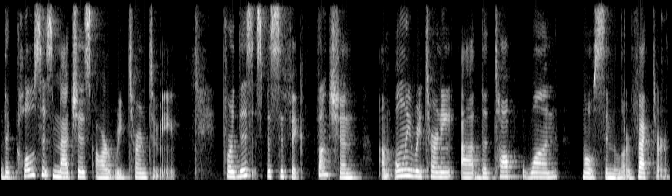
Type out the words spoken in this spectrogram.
the closest matches are returned to me. For this specific function, I'm only returning uh, the top one most similar vector.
